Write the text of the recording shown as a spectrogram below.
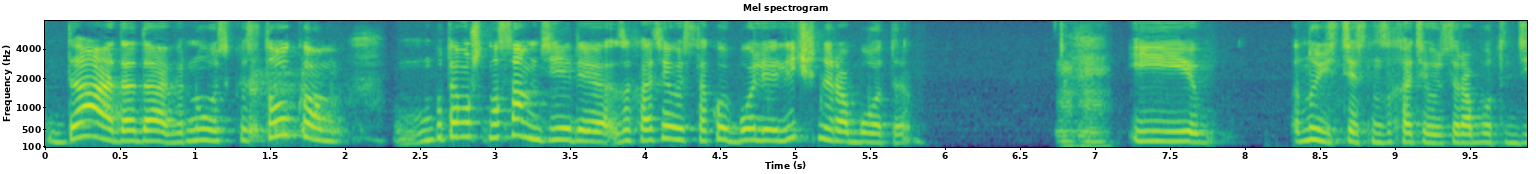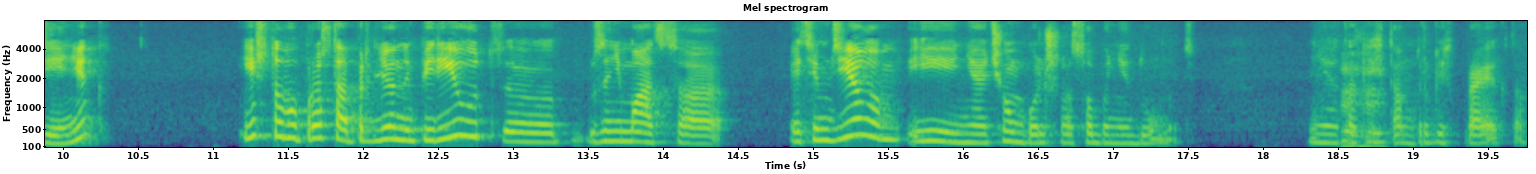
Да, да, да, вернулась к истокам, потому что на самом деле захотелось такой более личной работы. Угу. И, ну, естественно, захотелось заработать денег. И чтобы просто определенный период э, заниматься этим делом и ни о чем больше особо не думать. Ни о каких угу. там других проектах.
